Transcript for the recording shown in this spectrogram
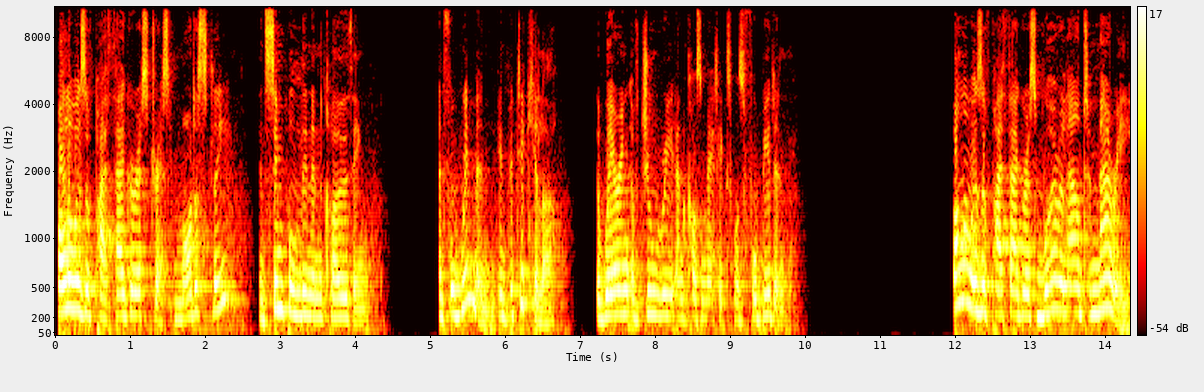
Followers of Pythagoras dressed modestly in simple linen clothing. And for women in particular, the wearing of jewellery and cosmetics was forbidden. Followers of Pythagoras were allowed to marry.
